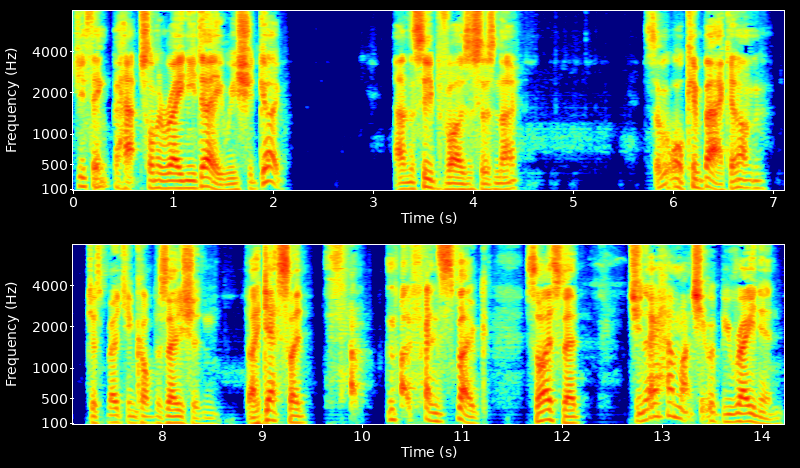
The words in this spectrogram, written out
Do you think perhaps on a rainy day we should go? And the supervisor says no. So we're walking back and I'm just making conversation. I guess I, my friend spoke. So I said, do you know how much it would be raining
